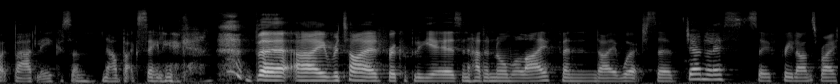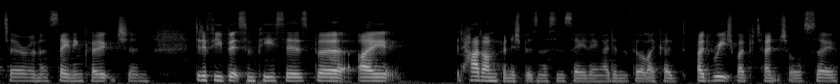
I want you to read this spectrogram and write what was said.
quite badly because I'm now back sailing again. but I retired for a couple of years and had a normal life. And I worked as a journalist, so freelance writer and a sailing coach, and did a few bits and pieces. But I had unfinished business in sailing. I didn't feel like I'd I'd reached my potential. So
